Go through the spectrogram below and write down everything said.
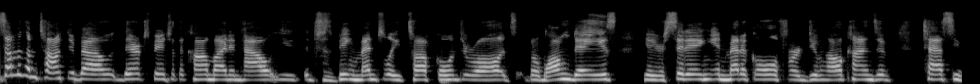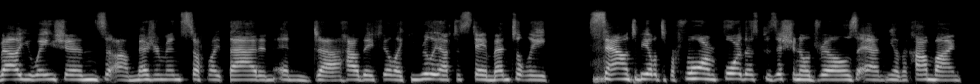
some of them talked about their experience at the combine and how you it's just being mentally tough going through all it's the long days you know you're sitting in medical for doing all kinds of tests evaluations uh, measurements stuff like that and and uh, how they feel like you really have to stay mentally sound to be able to perform for those positional drills and you know the combine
